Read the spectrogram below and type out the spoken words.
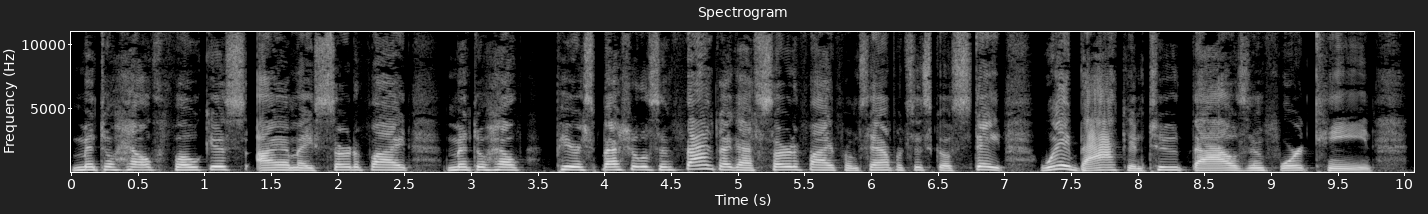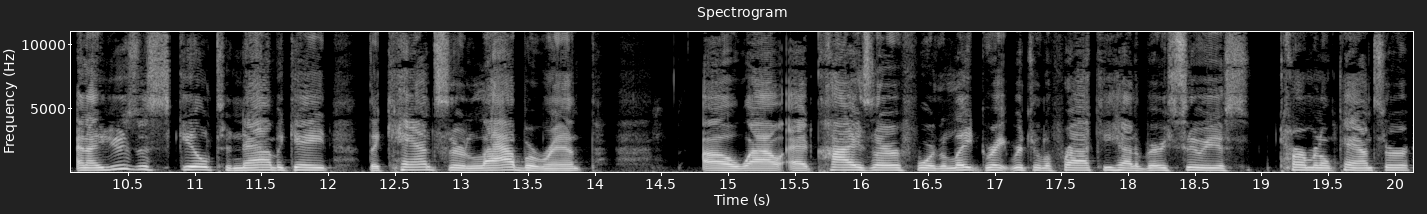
mental health focus. I am a certified mental health peer specialist. In fact, I got certified from San Francisco State way back in 2014. And I use this skill to navigate the cancer labyrinth uh, while at Kaiser for the late great Richard Lafrac. He had a very serious terminal cancer.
